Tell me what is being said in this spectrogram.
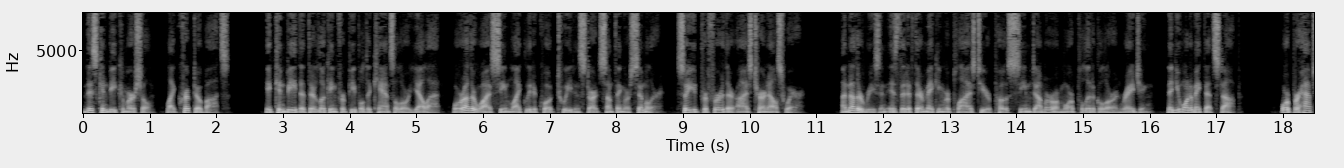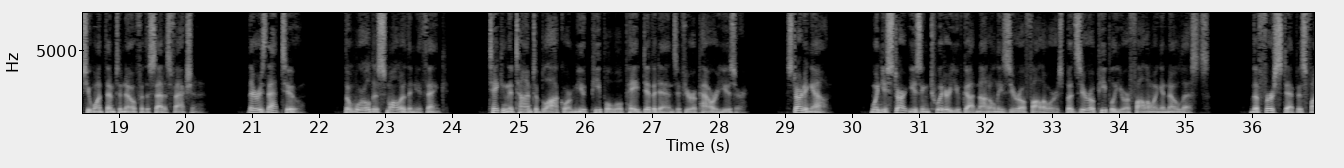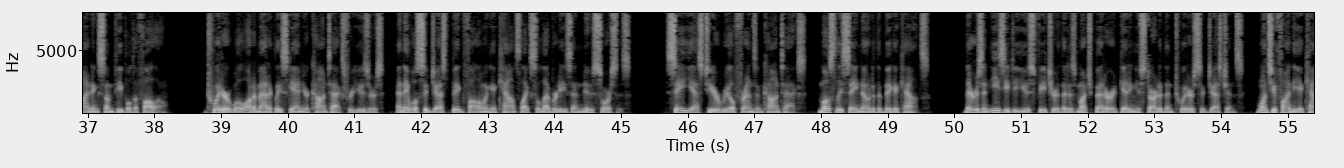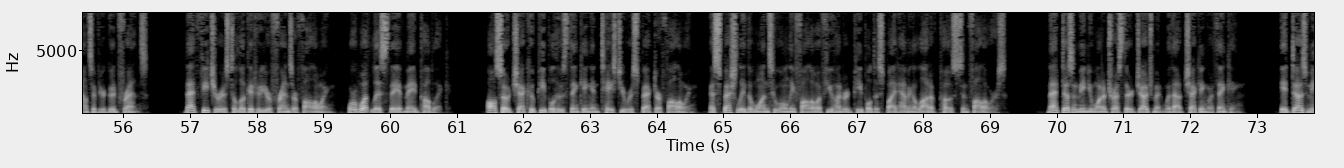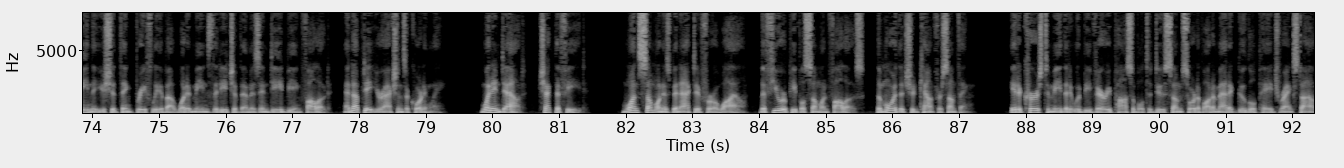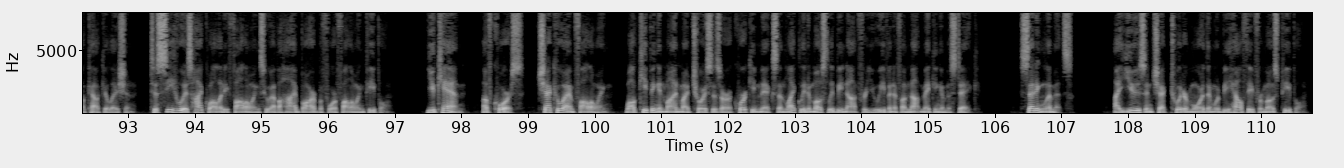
This can be commercial, like crypto bots. It can be that they're looking for people to cancel or yell at, or otherwise seem likely to quote tweet and start something or similar, so you'd prefer their eyes turn elsewhere. Another reason is that if they're making replies to your posts seem dumber or more political or enraging, then you want to make that stop. Or perhaps you want them to know for the satisfaction. There is that too. The world is smaller than you think. Taking the time to block or mute people will pay dividends if you're a power user. Starting out. When you start using Twitter, you've got not only zero followers but zero people you are following and no lists. The first step is finding some people to follow. Twitter will automatically scan your contacts for users, and they will suggest big following accounts like celebrities and news sources. Say yes to your real friends and contacts, mostly say no to the big accounts. There is an easy to use feature that is much better at getting you started than Twitter's suggestions, once you find the accounts of your good friends. That feature is to look at who your friends are following, or what lists they have made public. Also, check who people whose thinking and taste you respect are following especially the ones who only follow a few hundred people despite having a lot of posts and followers. That doesn't mean you want to trust their judgment without checking or thinking. It does mean that you should think briefly about what it means that each of them is indeed being followed, and update your actions accordingly. When in doubt, check the feed. Once someone has been active for a while, the fewer people someone follows, the more that should count for something. It occurs to me that it would be very possible to do some sort of automatic Google page rank style calculation, to see who has high quality followings who have a high bar before following people. You can, of course, check who I am following, while keeping in mind my choices are a quirky mix and likely to mostly be not for you even if I'm not making a mistake. Setting limits. I use and check Twitter more than would be healthy for most people.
